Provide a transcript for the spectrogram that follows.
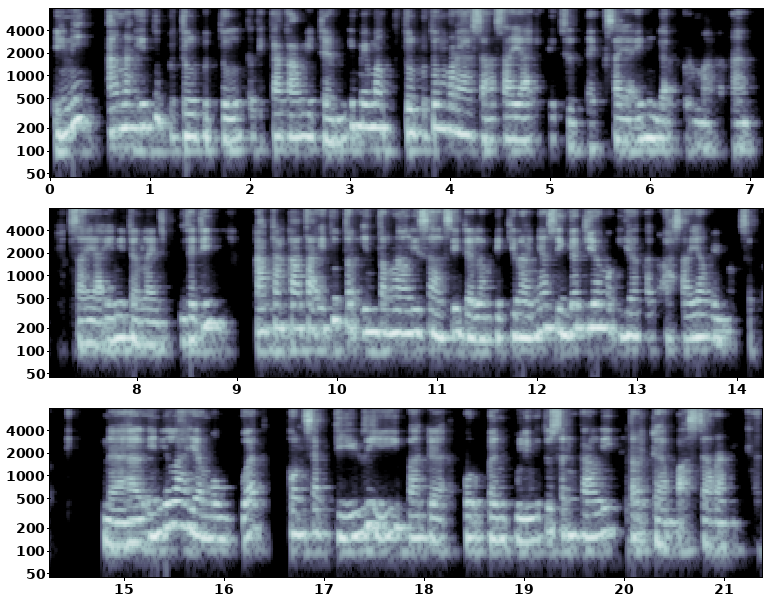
Ini anak itu betul-betul ketika kami dan ini memang betul-betul merasa saya ini jelek, saya ini nggak bermakna, saya ini dan lain sebagainya. Jadi kata-kata itu terinternalisasi dalam pikirannya sehingga dia mengiyakan ah saya memang seperti. Nah hal inilah yang membuat konsep diri pada korban bullying itu sering kali terdampak secara negatif.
